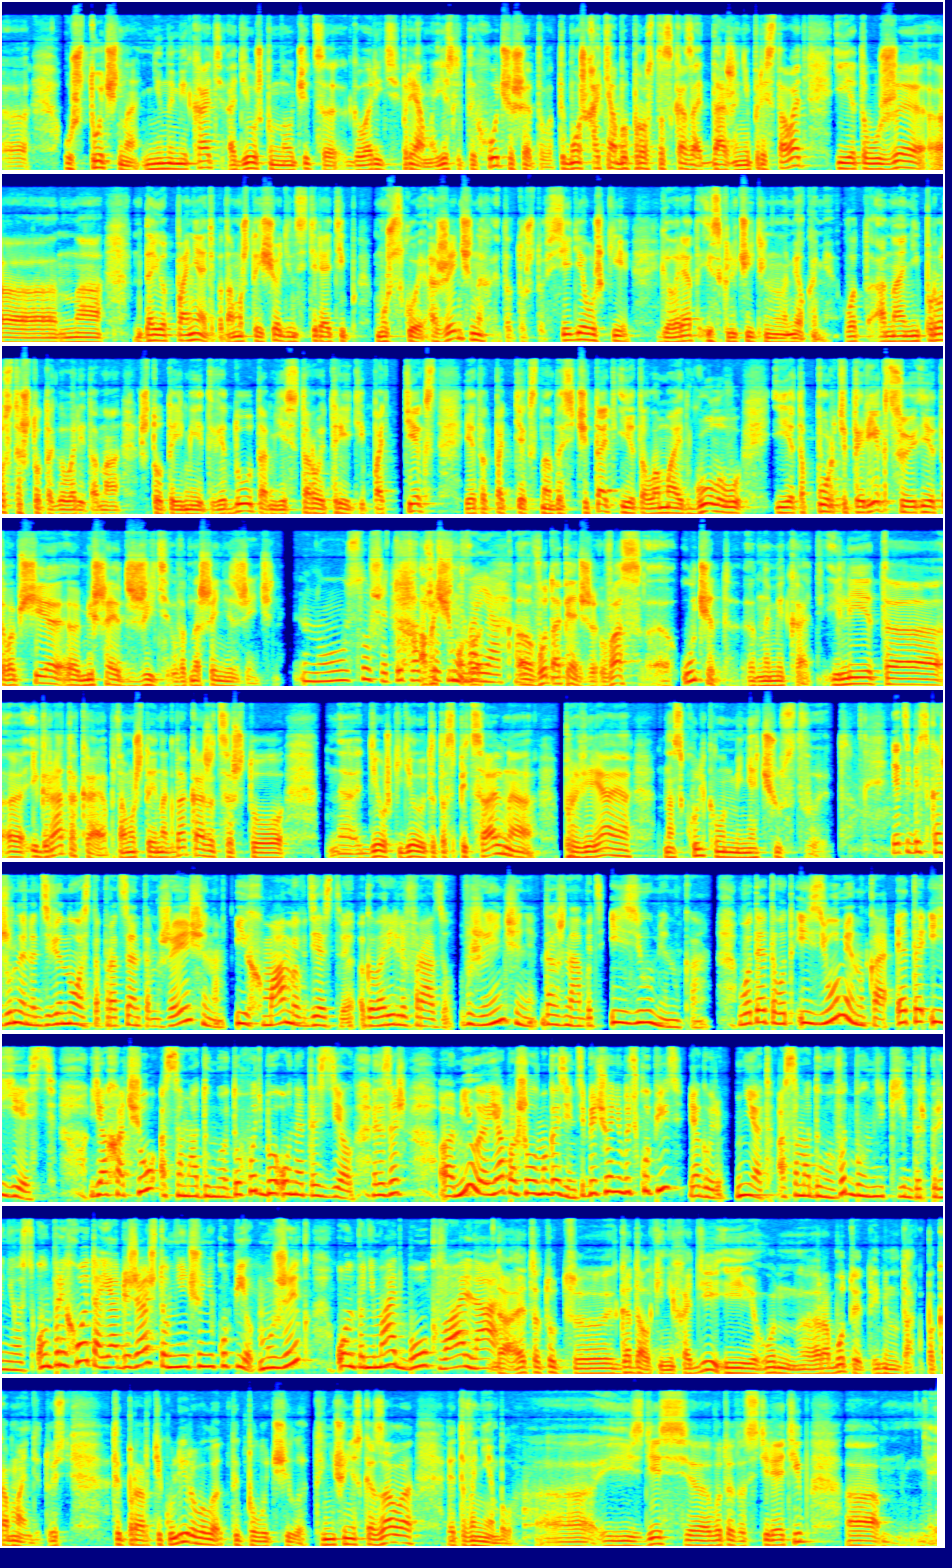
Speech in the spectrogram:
уж точно не намекать, а девушкам научиться говорить прямо. Если ты хочешь этого, ты можешь хотя бы просто сказать, даже не приставать, и это уже на, дает понять, потому что еще один стереотип мужской о женщинах – это то, что все девушки говорят из исключительно намеками. Вот она не просто что-то говорит, она что-то имеет в виду, там есть второй, третий подтекст, и этот подтекст надо считать, и это ломает голову, и это портит эрекцию, и это вообще э, мешает жить в отношении с женщиной. Ну, слушай, тут а вообще а почему? двояко. Э, вот опять же, вас э, учат намекать, или это игра такая? Потому что иногда кажется, что девушки делают это специально, проверяя, насколько он меня чувствует. Я тебе скажу, наверное, 90% женщинам их мамы в детстве говорили фразу «В женщине должна быть изюминка». Вот эта вот изюминка – это и есть. Я хочу, а сама думаю, да хоть бы он это сделал. Это, знаешь, «А, милая, я пошел в магазин, тебе что-нибудь купить? Я говорю, нет. А сама думаю, вот бы он мне киндер принес. Он приходит, а я обижаюсь, что он мне ничего не купил. Мужик, он понимает буквально. Да, это тут э, гадалки не ходи, и он э, работает именно так, по команде. То есть ты проартикулировала, ты получила. Ты ничего не сказала, этого не было. Э, и здесь э, вот этот стереотип, а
